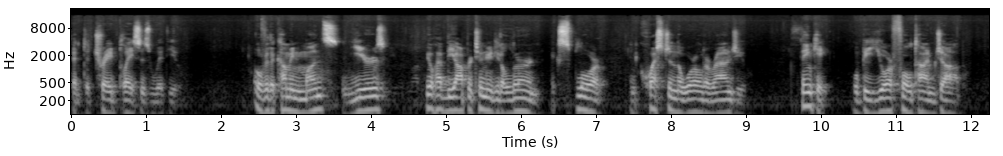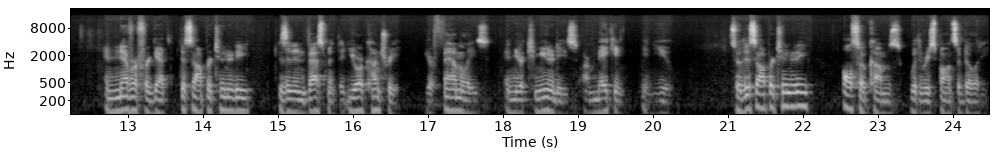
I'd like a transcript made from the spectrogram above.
than to trade places with you. Over the coming months and years, you'll have the opportunity to learn, explore, and question the world around you. Thinking will be your full time job. And never forget that this opportunity is an investment that your country, your families, and your communities are making in you. So this opportunity also comes with responsibility.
